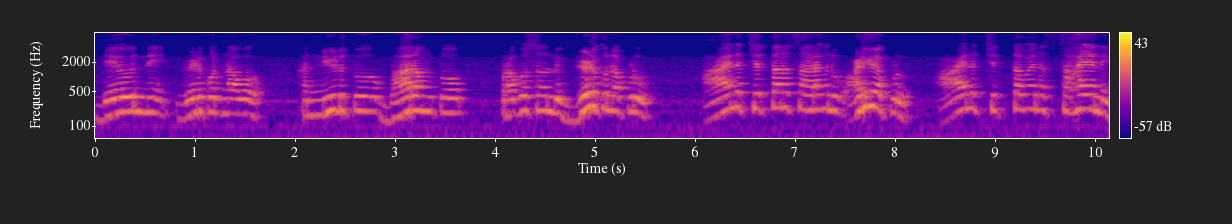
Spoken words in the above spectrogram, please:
దేవుణ్ణి వేడుకుంటున్నావో కన్నీడుతో భారంతో ప్రభుత్వం వేడుకున్నప్పుడు ఆయన చిత్తానుసారంగా నువ్వు అడిగినప్పుడు ఆయన చిత్తమైన సహాయాన్ని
